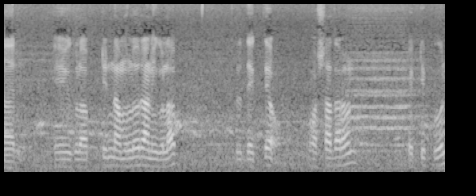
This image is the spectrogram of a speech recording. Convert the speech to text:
আর এই গোলাপটির নাম হলো রানী গোলাপ। দেখতে অসাধারণ একটি ফুল।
